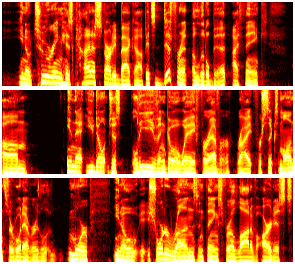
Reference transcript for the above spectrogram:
you know touring has kind of started back up, it's different a little bit. I think. Um, in that you don't just leave and go away forever, right? For six months or whatever. More, you know, shorter runs and things for a lot of artists.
